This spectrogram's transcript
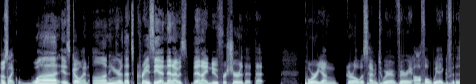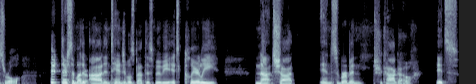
I was like, what is going on here? That's crazy. And then I was then I knew for sure that that poor young girl was having to wear a very awful wig for this role. There, there's some other odd intangibles about this movie. It's clearly not shot in suburban Chicago. It's,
